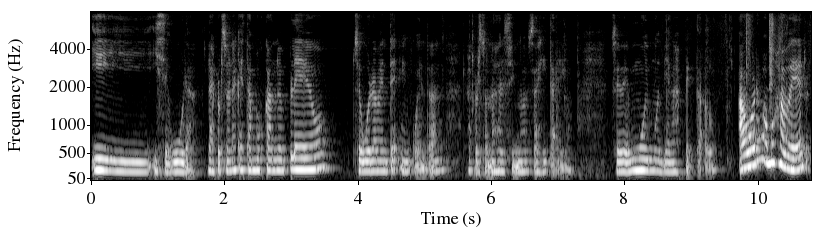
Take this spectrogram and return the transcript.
y, y segura. Las personas que están buscando empleo seguramente encuentran las personas del signo de Sagitario. Se ve muy, muy bien aspectado. Ahora vamos a ver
